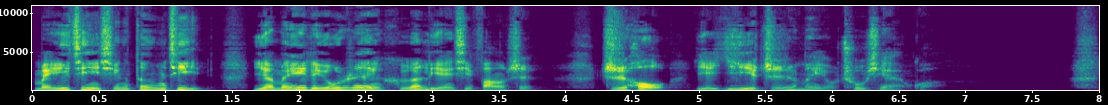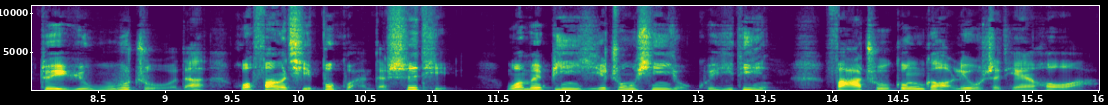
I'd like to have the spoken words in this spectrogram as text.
没进行登记，也没留任何联系方式，之后也一直没有出现过。对于无主的或放弃不管的尸体，我们殡仪中心有规定，发出公告六十天后啊。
